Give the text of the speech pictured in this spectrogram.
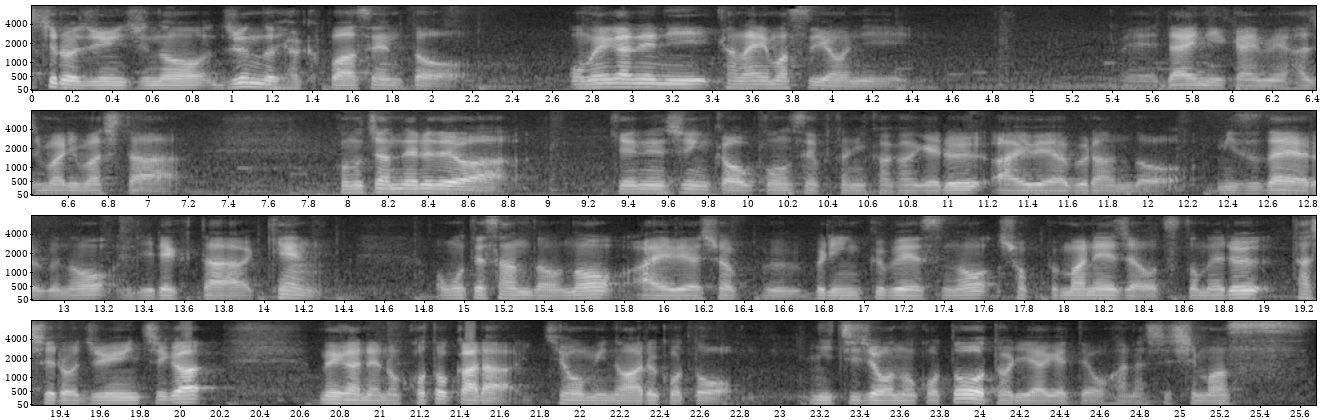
代純一の純度100%お眼鏡に叶えますように、え第2回目始まりました。このチャンネルでは経年進化をコンセプトに掲げるアイウェアブランド水ダイアログのディレクター兼表参道のアイウェアショップブリンクベースのショップマネージャーを務める田代純一がメガネのことから興味のあること日常のことを取り上げてお話しします、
